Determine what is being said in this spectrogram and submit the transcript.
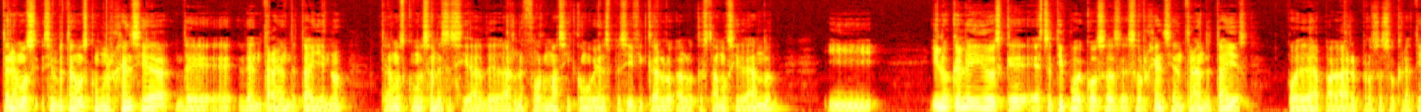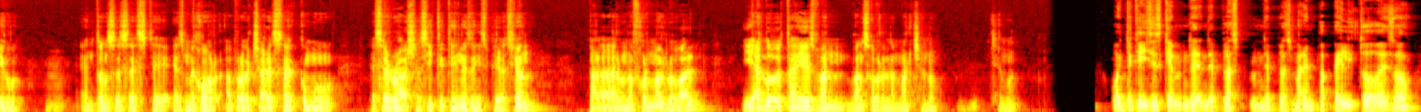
tenemos, siempre tenemos como una urgencia de, entrar en detalle, ¿no? Tenemos como esa necesidad de darle forma así como bien específica a lo, que estamos ideando. Y, y, lo que he leído es que este tipo de cosas, esa urgencia de entrar en detalles, puede apagar el proceso creativo. Entonces, este, es mejor aprovechar ese como, ese rush así que tienes de inspiración para dar una forma global y ya los detalles van, van sobre la marcha, ¿no? Sí, bueno. Ahorita que dices que de, plasmar en papel y todo eso,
